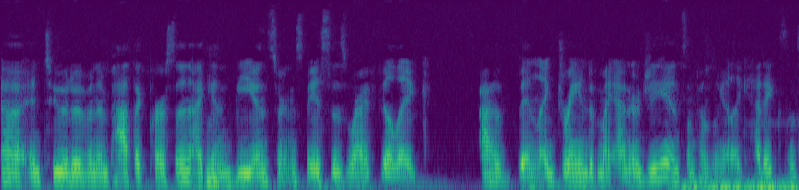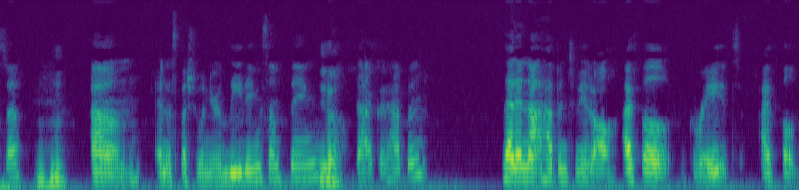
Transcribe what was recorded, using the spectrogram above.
uh, intuitive and empathic person, I can be in certain spaces where I feel like I've been like drained of my energy, and sometimes I get like headaches and stuff. Mm-hmm. Um, and especially when you're leading something, Yeah. that could happen. That did not happen to me at all. I felt great. I felt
